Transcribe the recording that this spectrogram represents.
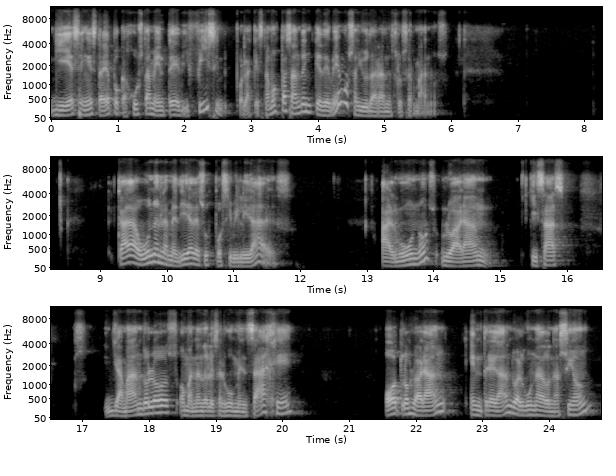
y es en esta época justamente difícil por la que estamos pasando en que debemos ayudar a nuestros hermanos. Cada uno en la medida de sus posibilidades. Algunos lo harán quizás llamándolos o mandándoles algún mensaje. Otros lo harán entregando alguna donación.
